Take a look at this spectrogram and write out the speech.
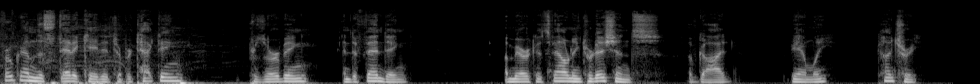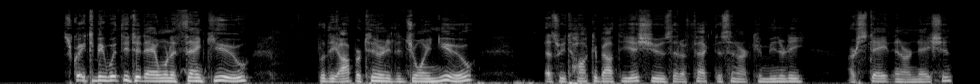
program that's dedicated to protecting, preserving, and defending America's founding traditions of God, family, country. It's great to be with you today. I want to thank you for the opportunity to join you as we talk about the issues that affect us in our community, our state, and our nation.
